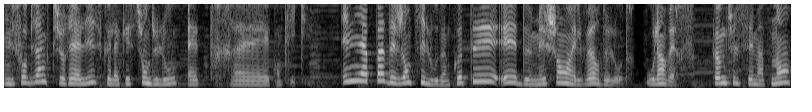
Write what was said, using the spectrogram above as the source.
il faut bien que tu réalises que la question du loup est très compliquée. Il n'y a pas des gentils loups d'un côté et de méchants éleveurs de l'autre, ou l'inverse. Comme tu le sais maintenant,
